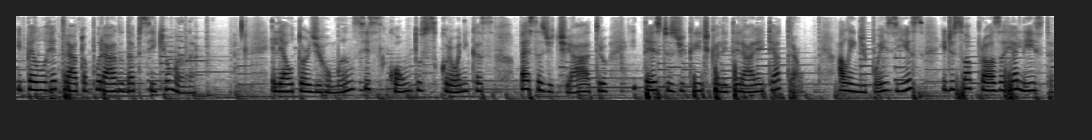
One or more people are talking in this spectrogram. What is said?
e pelo retrato apurado da psique humana. Ele é autor de romances, contos, crônicas, peças de teatro e textos de crítica literária e teatral além de poesias e de sua prosa realista,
